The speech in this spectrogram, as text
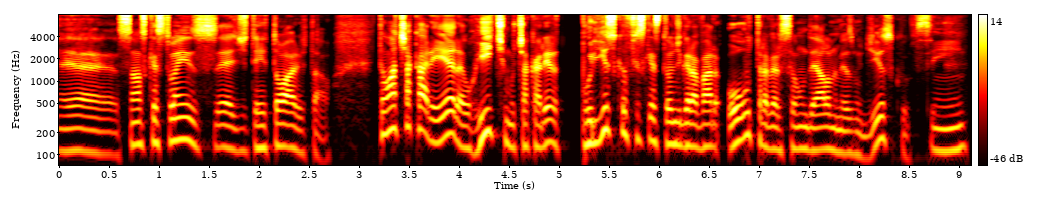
É, são as questões é, de território e tal. Então a chacareira, o ritmo chacareira, por isso que eu fiz questão de gravar outra versão dela no mesmo disco. Sim.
